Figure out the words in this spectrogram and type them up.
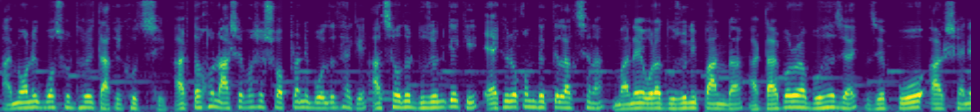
আমি অনেক বছর ধরেই তাকে খুঁজছি। আর তখন আশেপাশে সব প্রাণী বলতে থাকে আচ্ছা ওদের দুজনকে কি একই রকম দেখতে লাগছে না? মানে ওরা দুজনই পান্ডা। আর তারপর ওরা বোঝা যায় যে পো আর শ্যানে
